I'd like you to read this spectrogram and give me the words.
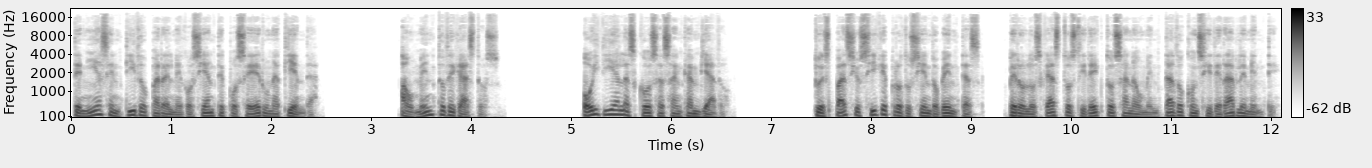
Tenía sentido para el negociante poseer una tienda. Aumento de gastos. Hoy día las cosas han cambiado. Tu espacio sigue produciendo ventas, pero los gastos directos han aumentado considerablemente.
